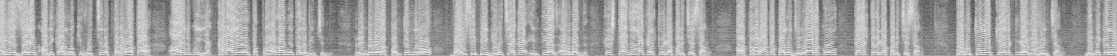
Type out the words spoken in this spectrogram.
వైఎస్ జగన్ అధికారంలోకి వచ్చిన తర్వాత ఆయనకు ఎక్కడా లేనంత ప్రాధాన్యత లభించింది. రెండు వేల పంతొమ్మిదిలో వైసీపీ గెలిచాక ఇంతియాజ్ అహ్మద్ కృష్ణా జిల్లా కలెక్టర్గా పనిచేశారు. ఆ తర్వాత పలు జిల్లాలకు కలెక్టర్గా పనిచేశారు. ప్రభుత్వంలో కీలకంగా వ్యవహరించారు. ఎన్నికల్లో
